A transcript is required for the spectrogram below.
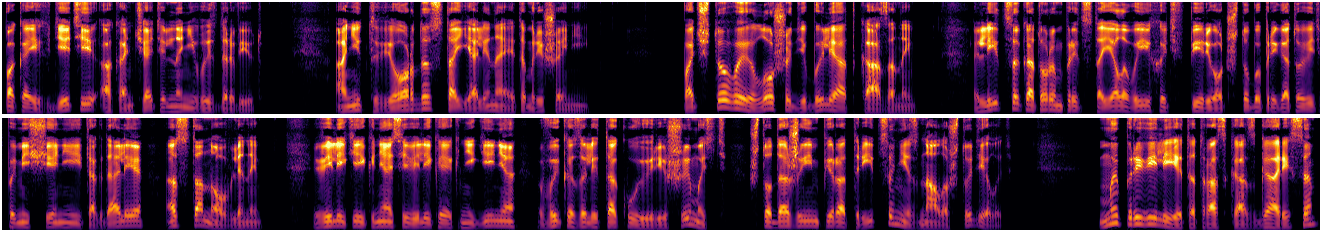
пока их дети окончательно не выздоровеют. Они твердо стояли на этом решении. Почтовые лошади были отказаны. Лица, которым предстояло выехать вперед, чтобы приготовить помещение и так далее, остановлены великий князь и великая княгиня выказали такую решимость, что даже императрица не знала, что делать. Мы привели этот рассказ Гарриса,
